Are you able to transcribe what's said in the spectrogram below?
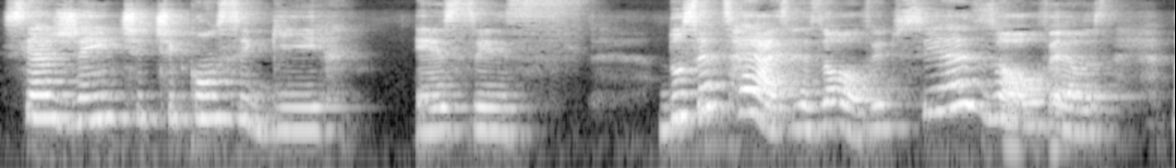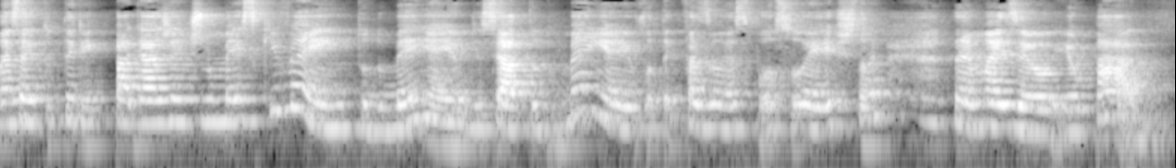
se a gente te conseguir esses 200 reais, resolve? Eu disse, resolve elas. Mas aí tu teria que pagar a gente no mês que vem, tudo bem? Aí eu disse, ah, tudo bem, aí eu vou ter que fazer um esforço extra, né? Mas eu, eu pago.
